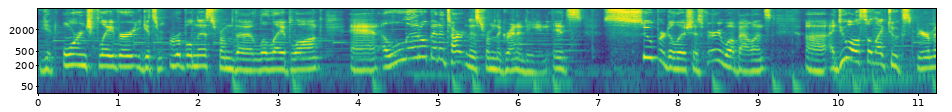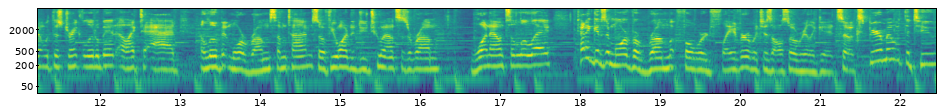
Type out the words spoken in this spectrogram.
You get orange flavor. You get some herbalness from the Lillet Blanc and a little bit of tartness from the grenadine. It's super delicious, very well balanced. Uh, I do also like to experiment with this drink a little bit. I like to add a little bit more rum sometimes. So if you wanted to do two ounces of rum, one ounce of Lillet, kind of gives it more of a rum forward flavor, which is also really good. So experiment with the two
